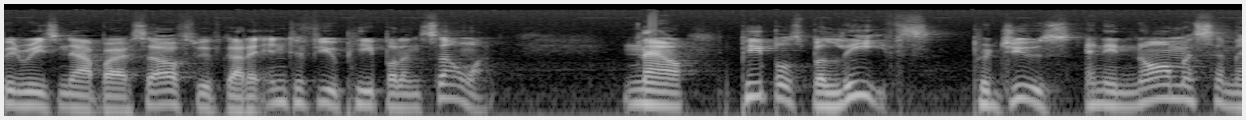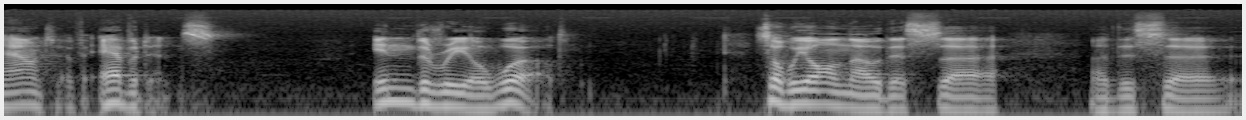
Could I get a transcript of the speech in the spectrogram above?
be reasoned out by ourselves. We've got to interview people and so on. Now, people's beliefs produce an enormous amount of evidence in the real world. So we all know this uh, uh, this uh,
